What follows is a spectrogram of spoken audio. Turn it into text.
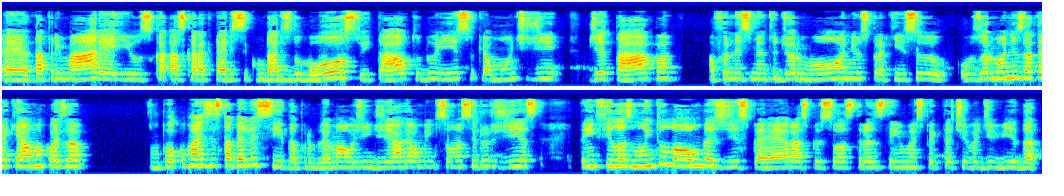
é, da primária e os, as caracteres secundários do rosto e tal, tudo isso, que é um monte de, de etapa, o fornecimento de hormônios, para que isso, os hormônios até que é uma coisa um pouco mais estabelecida. O problema hoje em dia realmente são as cirurgias. Tem filas muito longas de espera, as pessoas trans têm uma expectativa de vida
